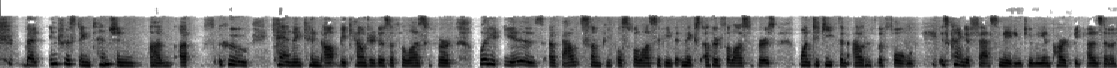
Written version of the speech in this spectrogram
that interesting tension um, of who can and cannot be counted as a philosopher, what it is about some people's philosophy that makes other philosophers want to keep them out of the fold is kind of fascinating to me, in part because of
